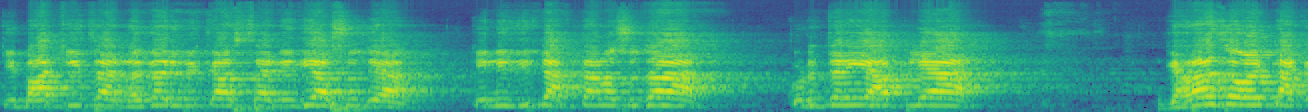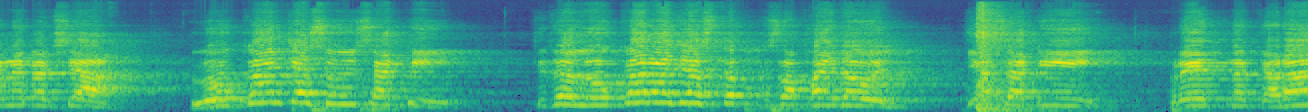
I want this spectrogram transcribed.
की बाकीचा नगर विकासचा निधी असू द्या की निधी टाकताना सुद्धा कुठेतरी आपल्या घराजवळ टाकण्यापेक्षा लोकांच्या सोयीसाठी तिथं लोकांना जास्त कसा फायदा होईल यासाठी प्रयत्न करा.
